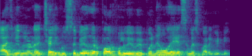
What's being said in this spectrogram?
आज भी ईमेल अच्छा है, लेकिन उससे भी अगर पावरफुल वेपन है, वो है एसएमएस मार्केटिंग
